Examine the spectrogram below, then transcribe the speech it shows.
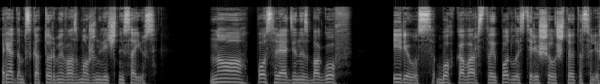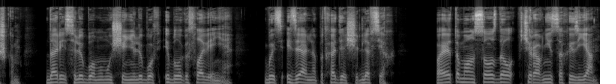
рядом с которыми возможен вечный союз. Но после один из богов, Ириус, бог коварства и подлости, решил, что это слишком. Дарить любому мужчине любовь и благословение, быть идеально подходящей для всех. Поэтому он создал в чаровницах изъян,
